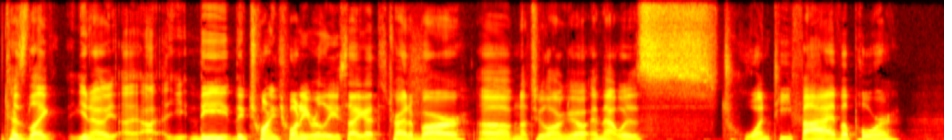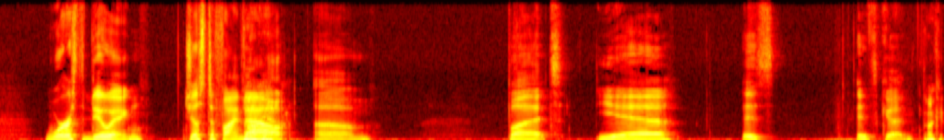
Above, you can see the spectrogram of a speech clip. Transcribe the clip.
because, like, you know, I, I, the the 2020 release I got to try to bar um, not too long ago, and that was 25 a pour. Worth doing just to find Oh, yeah. out. Um, but yeah, it's it's good. Okay.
